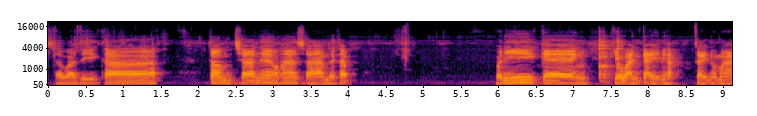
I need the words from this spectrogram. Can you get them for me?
สวัสดีครับ ต้อมชาแนลห้าสามนะครับ วันนี้แกงเขียวหวานไก่นะครับ ใส่หน่อไม้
